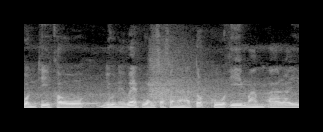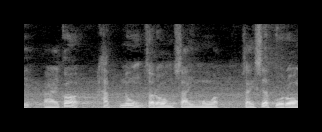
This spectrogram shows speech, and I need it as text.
คนที่เขาอยู่ในแวดวงศาสนาโต๊ะครูอีหมัมอะไรอะไรก็ครับนุ่งสรงใส่หมวก ใส่เสื้อกูรง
